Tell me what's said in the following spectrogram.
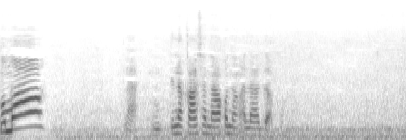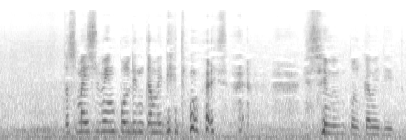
Mama! Wala. Tinakasan na ako ng alaga ko. Tapos may swimming pool din kami dito, guys. swimming pool kami dito.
